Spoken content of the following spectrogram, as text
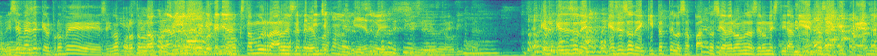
A mí se me hace que el profe se iba por otro lado lado, güey, porque como que está muy raro como ese que fetiche tema. con los Sí, pies, sí, güey. con Sí, hasta ahorita. ¿Qué, qué es eso de, ¿Qué es eso de quítate los zapatos y a ver, vamos a hacer un estiramiento? O sea, ¿qué pues?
